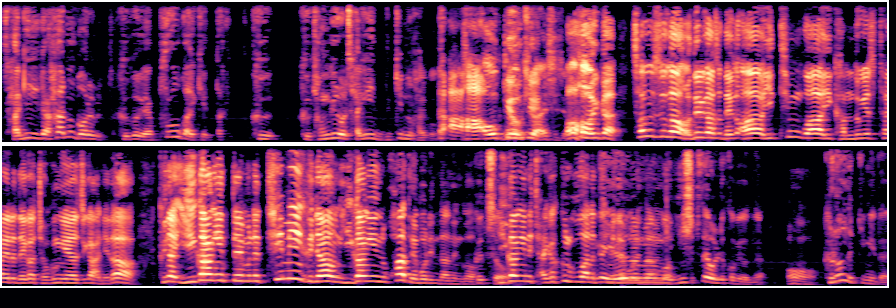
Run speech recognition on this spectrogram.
자기가 하는 거를 그거 그냥 프로가 이렇게 딱 그 그 경기를 자기 느낌으로 갈 거예요. 아, 아 오케이 오케이. 아시죠? 어 그러니까 선수가 어딜 가서 내가 아 이 팀과 이 감독의 스타일에 내가 적응해야지가 아니라 그냥 이강인 때문에 팀이 그냥 이강인화 돼 버린다는 거. 그쵸. 이강인이 자기가 끌고 가는 그러니까 팀이 돼 예를 버린다는 들면 거. 뭐 20세 월드컵이었나요? 어. 그런 느낌이 나,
